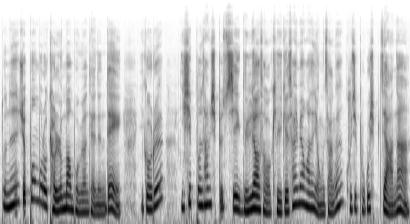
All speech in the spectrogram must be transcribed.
또는 쇼폼으로 결론만 보면 되는데 이거를 20분, 30분씩 늘려서 길게 설명하는 영상은 굳이 보고 싶지 않아.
